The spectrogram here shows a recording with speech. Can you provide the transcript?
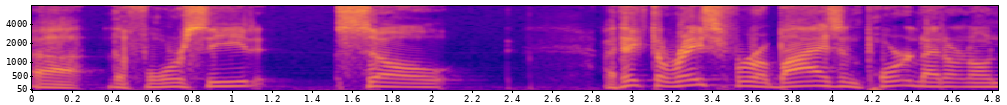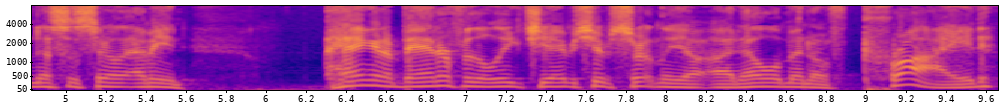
uh, the four seed. So I think the race for a bye is important. I don't know necessarily. I mean, hanging a banner for the league championship certainly a, an element of pride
